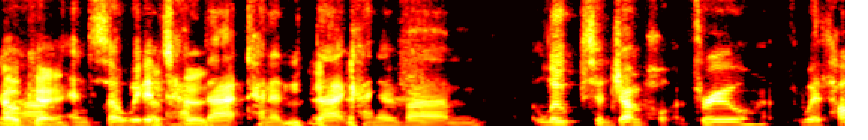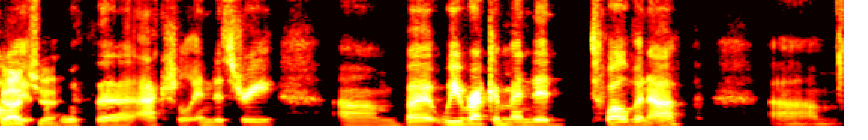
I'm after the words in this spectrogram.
um, Okay, and so we didn't that's have good. that kind of that kind of um, loop to jump through with Holly Gotcha. with the actual industry. Um, but we recommended 12 and up. Um,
